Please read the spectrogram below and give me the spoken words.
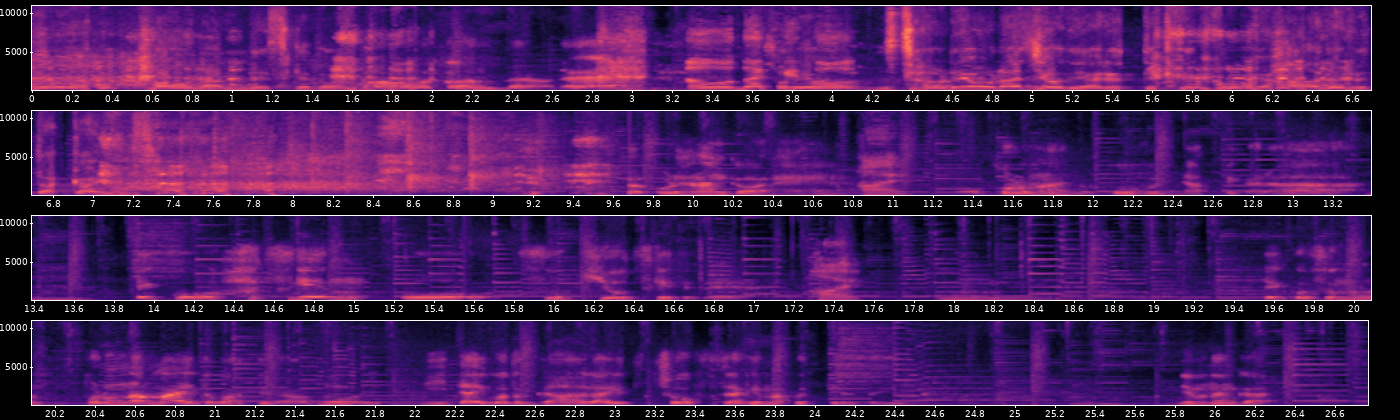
顔なんですけど。顔なんだよね。顔だそれけどをそれをラジオでやるって結構 ハードル高いですよね。俺なんかはね、はい、コロナのこういう風になってから、うん、結構発言をすごく気をつけてて、はい。うん。うん。結構そのコロナ前とかっていうのはもう言いたいことガーガー言って超ふざけまくってるというか、うん、でもなんか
